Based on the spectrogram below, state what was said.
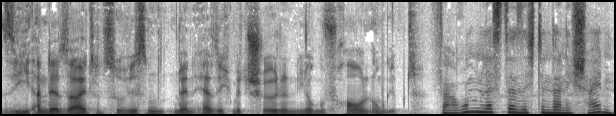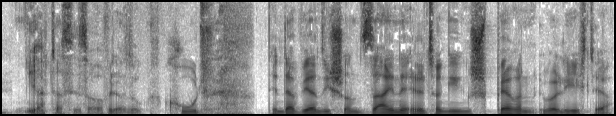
sie an der Seite zu wissen, wenn er sich mit schönen jungen Frauen umgibt. Warum lässt er sich denn da nicht scheiden? Ja, das ist auch wieder so gut. Denn da werden sich schon seine Eltern gegen sperren, überlegt er.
